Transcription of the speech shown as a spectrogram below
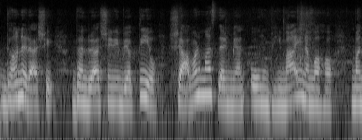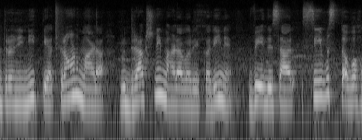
ધન રાશિ ધન રાશિની વ્યક્તિઓ શ્રાવણ માસ દરમિયાન ઓમ ભીમાય નમઃ મંત્રની નિત્ય ત્રણ માળા રુદ્રાક્ષની માળા વરે કરીને વેદસાર શિવ સ્તવઃ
